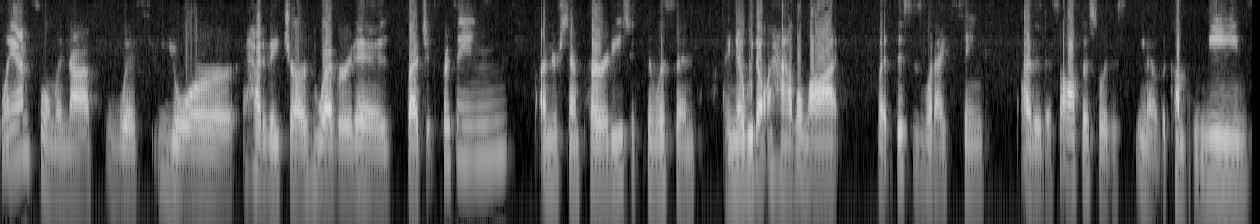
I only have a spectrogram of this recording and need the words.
planful enough with your head of HR, whoever it is, budget for things, understand priorities. You can listen. I know we don't have a lot, but this is what I think either this office or this, you know, the company needs,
